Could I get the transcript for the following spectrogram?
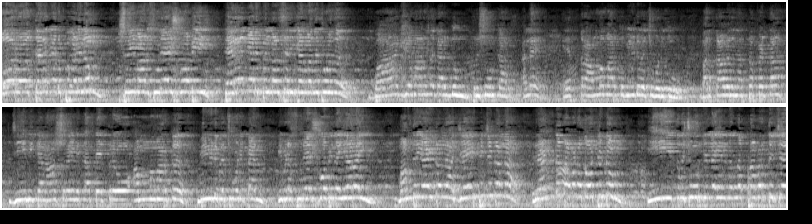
ഓരോ തെരഞ്ഞെടുപ്പുകളിലും ശ്രീമാൻ സുരേഷ് ഗോപി തെരഞ്ഞെടുപ്പിൽ മത്സരിക്കാൻ വന്നിട്ടുള്ളത്. ഭാഗ്യമാണെന്ന് കരുതും തൃശൂർക്കാർ അല്ലെ? എത്ര അമ്മമാർക്ക് വീട് വെച്ചു കൊടുത്തു. ഭർത്താവിന് നഷ്ടപ്പെട്ട ജീവിക്കാൻ ആശ്രയമില്ലാത്ത എത്രയോ അമ്മമാർക്ക് വീട് വെച്ചു കൊടുക്കാൻ ഇവിടെ സുരേഷ് ഗോപി തയ്യാറായി. മന്ത്രിയായിട്ടല്ല ജയിപ്പിച്ചിട്ടല്ല രണ്ട് തവണ തോറ്റിട്ടും ഈ തൃശൂർ ജില്ലയിൽ നിന്ന് പ്രവർത്തിച്ച്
